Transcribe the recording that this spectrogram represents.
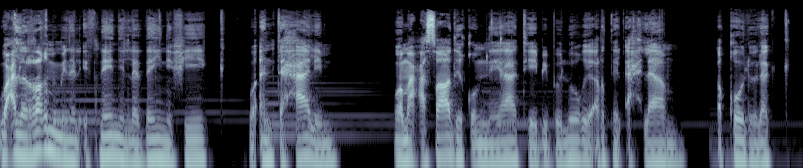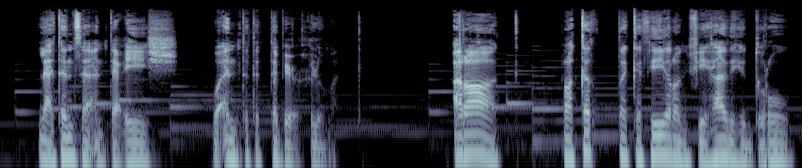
وعلى الرغم من الاثنين اللذين فيك وأنت حالم ومع صادق أمنياتي ببلوغ أرض الأحلام أقول لك لا تنسى أن تعيش وأنت تتبع حلمك. أراك ركضت كثيرا في هذه الدروب.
